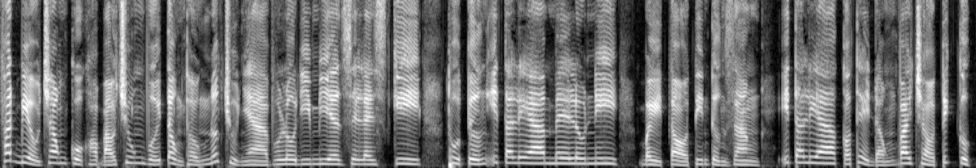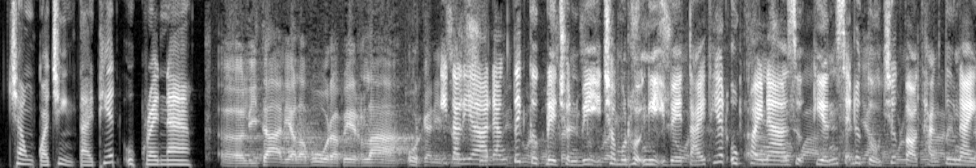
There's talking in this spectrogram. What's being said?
Phát biểu trong cuộc họp báo chung với Tổng thống nước chủ nhà Volodymyr Zelensky, Thủ tướng Italia Meloni bày tỏ tin tưởng rằng Italia có thể đóng vai trò tích cực trong quá trình tái thiết Ukraine. Italia đang tích cực để chuẩn bị cho một hội nghị về tái thiết Ukraine dự kiến sẽ được tổ chức vào tháng 4 này.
